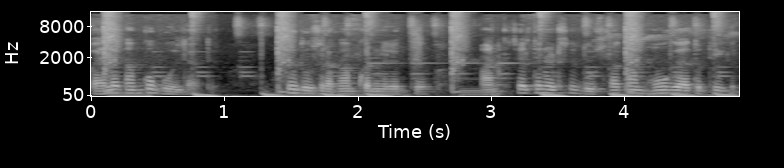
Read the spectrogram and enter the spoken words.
पहले काम को भूल जाते हो फिर दूसरा काम करने लगते हो। मान के चलते नेट से दूसरा काम हो गया तो ठीक है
